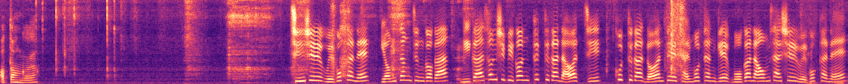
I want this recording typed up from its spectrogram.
어떤 거요? 진실 왜곡하네. 영상 증거가 네가 선시비건 팩트가 나왔지. 코트가 너한테 잘못한 게 뭐가 나옴 사실 왜곡하네.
